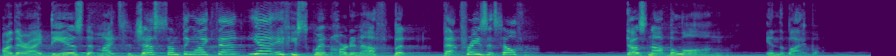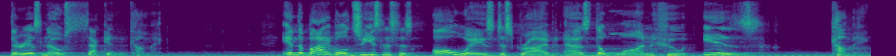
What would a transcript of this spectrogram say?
Are there ideas that might suggest something like that? Yeah, if you squint hard enough, but that phrase itself does not belong in the Bible. There is no second coming. In the Bible, Jesus is always described as the one who is coming.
